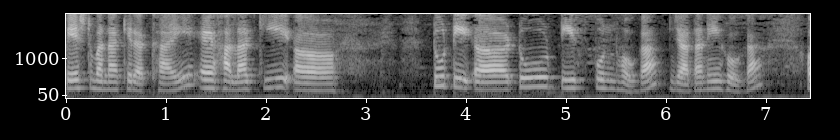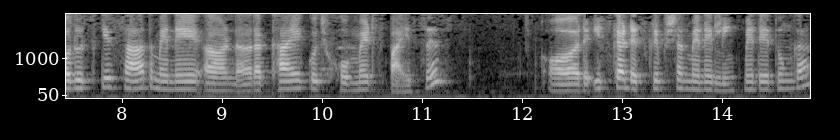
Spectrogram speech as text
पेस्ट बना के रखा है। हालाँकि टू टी टू टी स्पून होगा ज़्यादा नहीं होगा। और उसके साथ मैंने रखा है कुछ होममेड स्पाइसेस और इसका डिस्क्रिप्शन मैंने लिंक में दे दूँगा।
